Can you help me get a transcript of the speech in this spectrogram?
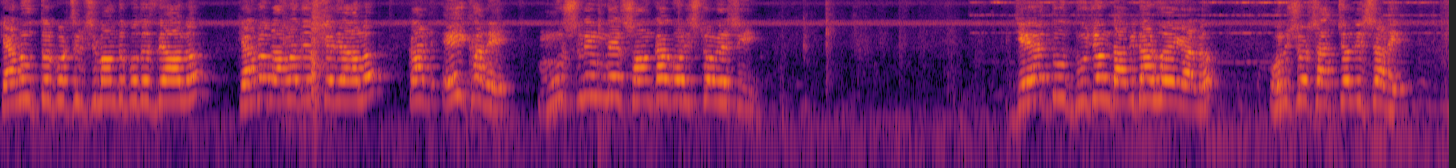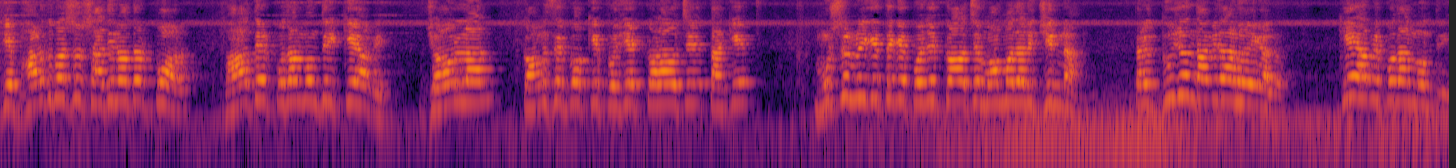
কেন উত্তর, পশ্চিম সীমান্ত প্রদেশ দেওয়া হলো? কেন বাংলাদেশকে দেওয়া হলো? কারণ এইখানে মুসলিমদের সংখ্যা গরিষ্ঠ বেশি। যেহেতু দুজন দাবিদার হয়ে গেল, উনিশশো সাতচল্লিশ সালে যে ভারতবর্ষ স্বাধীনতার পর ভারতের প্রধানমন্ত্রী কে হবে? জওহরলাল কংগ্রেসের পক্ষে প্রজেক্ট করা হচ্ছে তাকে। মুসলিম লীগের থেকে প্রজেক্ট করা হচ্ছে মোহাম্মদ আলী জিন্না। তাহলে দুজন দাবিদার হয়ে গেল। কে হবে প্রধানমন্ত্রী?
